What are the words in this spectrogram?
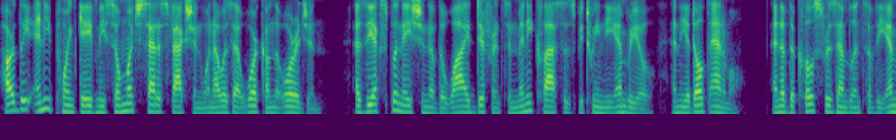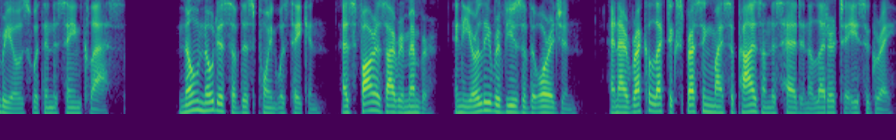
Hardly any point gave me so much satisfaction when I was at work on the origin, as the explanation of the wide difference in many classes between the embryo and the adult animal, and of the close resemblance of the embryos within the same class. No notice of this point was taken, as far as I remember, in the early reviews of the origin, and I recollect expressing my surprise on this head in a letter to Asa Gray.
